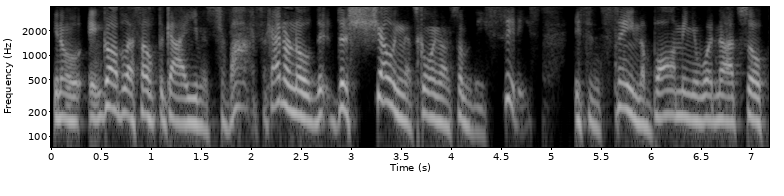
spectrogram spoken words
you know, and God bless, I hope the guy even survives. Like, I don't know, there's shelling that's going on some of these cities. It's insane, the bombing and whatnot. So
